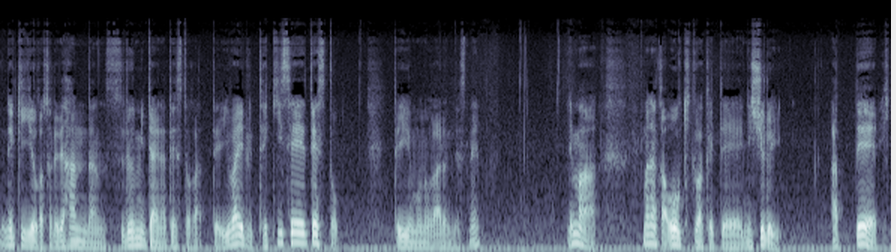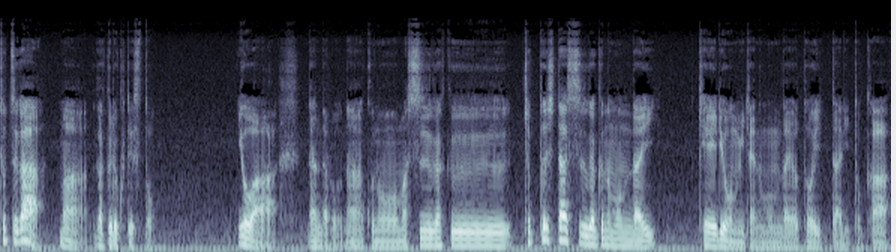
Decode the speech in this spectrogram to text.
で、企業がそれで判断するみたいなテストがあって、いわゆる適正テストっていうものがあるんですね。で、まあ、まあなんか大きく分けて2種類あって、一つが、まあ、学力テスト。要は、なんだろうな、この、まあ、数学、ちょっとした数学の問題、計量みたいな問題を解いたりとか、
